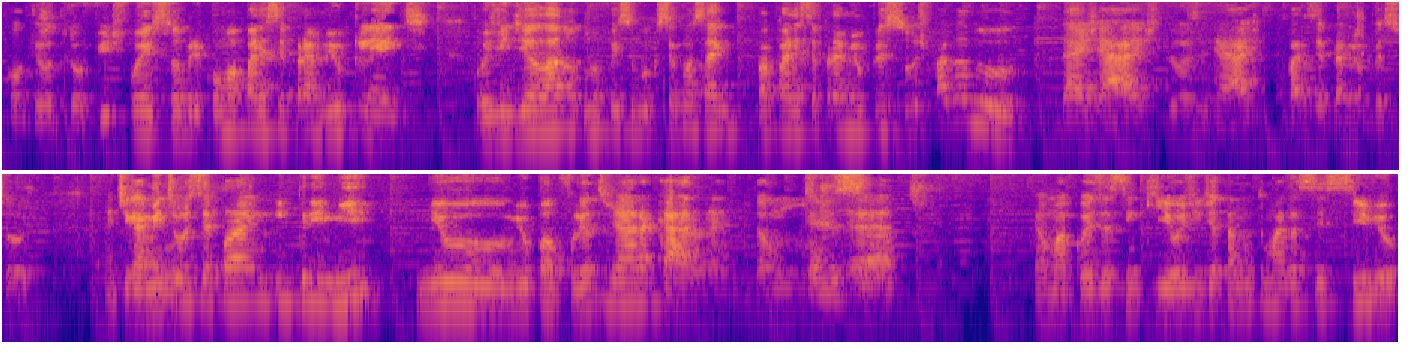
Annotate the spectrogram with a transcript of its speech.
conteúdo que eu fiz foi sobre como aparecer para mil clientes. Hoje em dia, lá no, no Facebook, você consegue aparecer para mil pessoas pagando 10 reais, 12 reais para aparecer para mil pessoas. Antigamente, você para imprimir mil, mil panfletos já era caro, né? Então, é, é, uma coisa assim que hoje em dia está muito mais acessível.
